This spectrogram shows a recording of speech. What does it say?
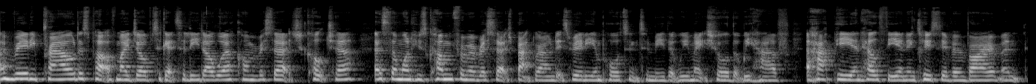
I'm really proud as part of my job to get to lead our work on research culture. As someone who's come from a research background, it's really important to me that we make sure that we have a happy and healthy and inclusive environment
